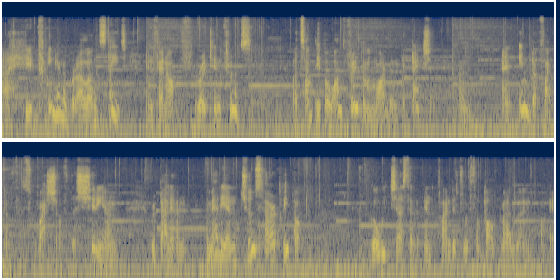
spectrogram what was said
I bring an umbrella on stage and fan off rotten fruits. But some people want freedom more than protection. And, and in the fight of the squash of the Shirian rebellion, Marian choose her people. Go with Chester and find the truth about Madeline. Okay.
